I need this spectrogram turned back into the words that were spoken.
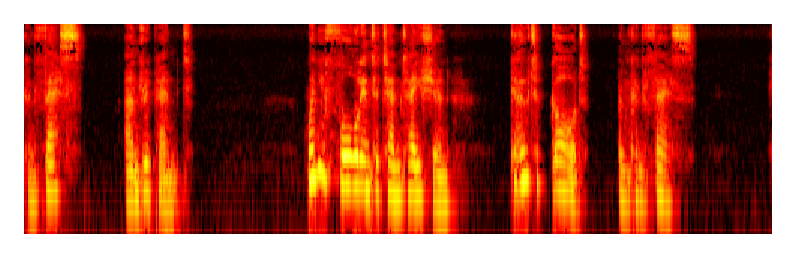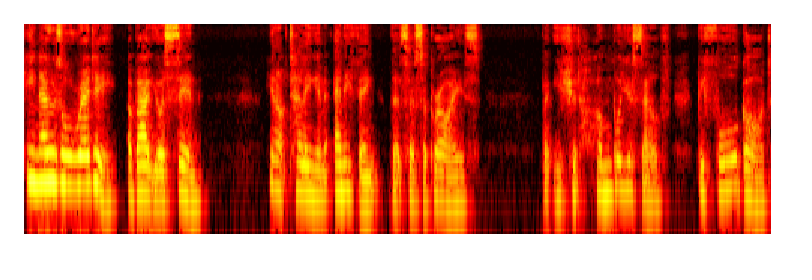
confess and repent. When you fall into temptation, go to God and confess. He knows already about your sin. You're not telling him anything that's a surprise, but you should humble yourself before God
